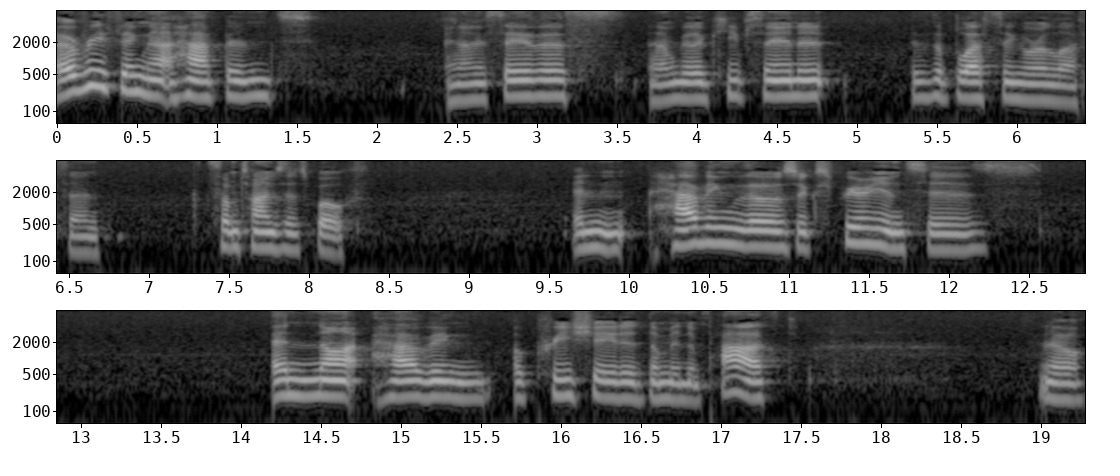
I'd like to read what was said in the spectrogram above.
Everything that happens, and I say this, and I'm going to keep saying it, is a blessing or a lesson. Sometimes it's both. And having those experiences and not having appreciated them in the past, you know,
